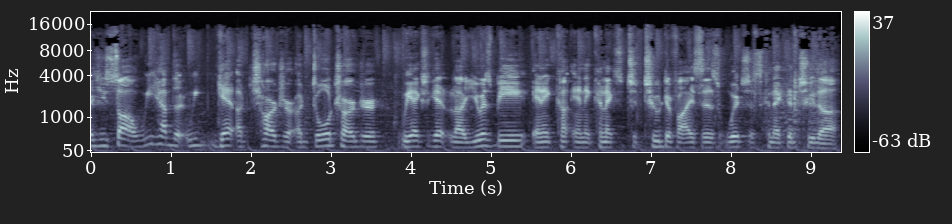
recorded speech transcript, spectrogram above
as you saw, we have the we get a charger, a dual charger. We actually get a USB and it and it connects to two devices which is connected to the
